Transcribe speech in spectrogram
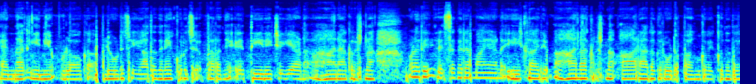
എന്നാൽ ഇനിയും വ്ളോഗ് അപ്ലോഡ് ചെയ്യാത്തതിനെക്കുറിച്ച് പറഞ്ഞ് എത്തിയിരിക്കുകയാണ് അഹാന കൃഷ്ണ വളരെ രസകരമായാണ് ഈ കാര്യം അഹാന കൃഷ്ണ ആരാധകരോട് പങ്കുവെക്കുന്നത്.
